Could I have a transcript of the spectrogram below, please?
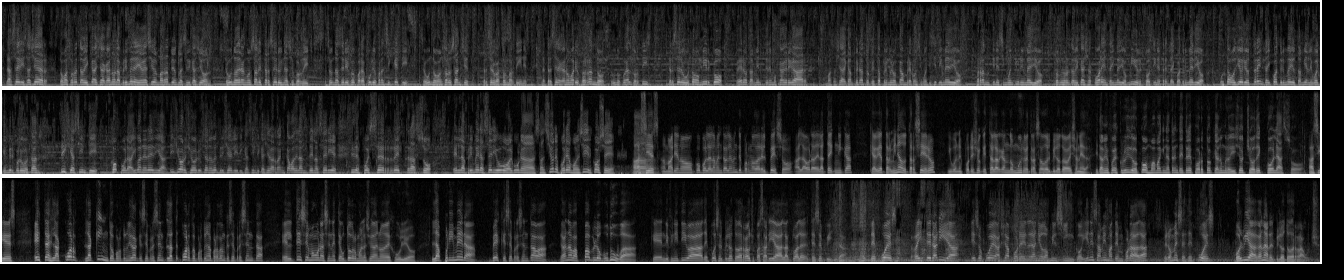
Las series ayer, Tomás Urreta Vizcaya ganó la primera y había sido el más rápido en clasificación. Segundo, Adrián González. Tercero, Ignacio Cordich. La segunda serie fue para Julio Francischetti. Segundo, Gonzalo Sánchez. Tercero, Gastón Martínez. La tercera ganó Mario Ferrando. Segundo fue Aldo Ortiz. Tercero, Gustavo Mirko. Pero también tenemos que agregar, más allá del campeonato, que está primero Cambria con 57 y medio. Ferrando tiene 51 y medio. Tommy Urreta Vizcaya 40 y medio. Mirko tiene 34 y medio. Gustavo Diorio 34 y medio también, al igual que Mirko. Luego están Di Giacinti, Coppola, Iván Heredia, Di Giorgio, Luciano Ventricelli, Di Giacinti que ayer arrancaba adelante en la serie y después se retrasó. En la primera serie hubo algunas sanciones, podríamos decir, José. a- Así es, a Mariano Coppola lamentablemente por no dar el peso a la hora de la técnica, que había terminado tercero y bueno, es por ello que está largando muy retrasado el piloto de Avellaneda. Y también fue excluido Cosma, máquina 33, por toque al número 18 de Colazo. Así es. Esta es la, la quinta oportunidad que se presenta, la cuarta oportunidad, perdón, que se presenta el TC Mauras en este autódromo en la ciudad de 9 de julio. La primera vez que se presentaba ganaba Pablo Buduba, que en definitiva después el piloto de Rauch pasaría al actual TC Pista. Después reiteraría, eso fue allá por el año 2005, y en esa misma temporada, pero meses después, volvía a ganar el piloto de Rauch.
